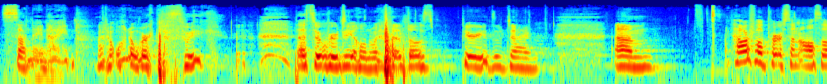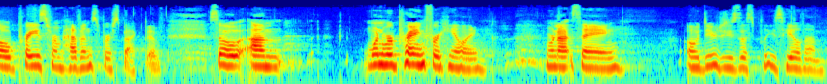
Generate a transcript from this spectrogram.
Sunday night. I don't want to work this week. That's what we're dealing with at those periods of time. Um, powerful person also prays from heaven's perspective. So um, when we're praying for healing, we're not saying, oh, dear Jesus, please heal them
